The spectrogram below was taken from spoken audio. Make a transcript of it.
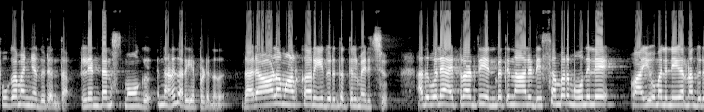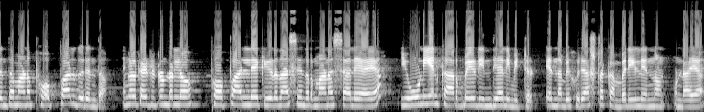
പുകമഞ്ഞ ദുരന്തം ലണ്ടൻ സ്മോഗ് എന്നാണ് ഇത് അറിയപ്പെടുന്നത്. ധാരാളം ആൾക്കാർ ഈ ദുരന്തത്തിൽ മരിച്ചു. അതുപോലെ ആയിരത്തി തൊള്ളായിരത്തി എൺപത്തിനാല് ഡിസംബർ മൂന്നിലെ വായു മലിനീകരണ ദുരന്തമാണ് ഭോപ്പാൽ ദുരന്തം. നിങ്ങൾ കേട്ടിട്ടുണ്ടല്ലോ ഭോപ്പാലിലെ കീടനാശിനി നിർമ്മാണശാലയായ യൂണിയൻ കാർബൈഡ് ഇന്ത്യ ലിമിറ്റഡ് എന്ന ബഹുരാഷ്ട്ര കമ്പനിയിൽ നിന്നും ഉണ്ടായ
